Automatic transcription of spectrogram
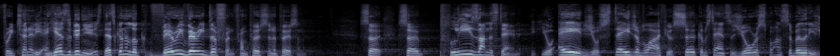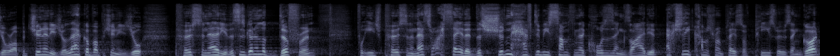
for eternity? And here's the good news that's going to look very, very different from person to person. So, so please understand your age, your stage of life, your circumstances, your responsibilities, your opportunities, your lack of opportunities, your personality. This is going to look different for each person. And that's why I say that this shouldn't have to be something that causes anxiety. It actually comes from a place of peace where we're saying, God,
